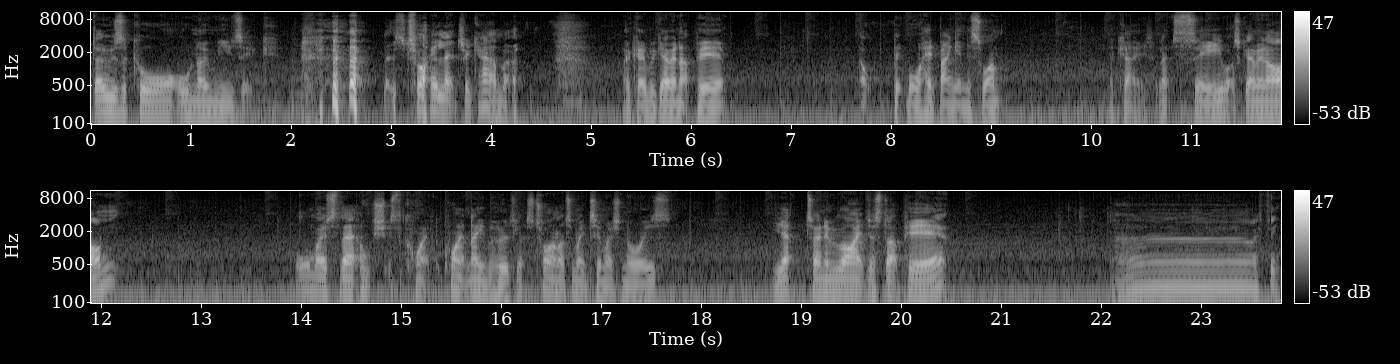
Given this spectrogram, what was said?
Dozer core or no music. Let's try electric hammer. Okay, we're going up here. Oh, a bit more headbang in this one. Okay, so let's see what's going on. Almost there. Oh, shit, it's the quiet, quiet neighbourhood. Let's try not to make too much noise. Yep, turning right just up here. Uh, think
